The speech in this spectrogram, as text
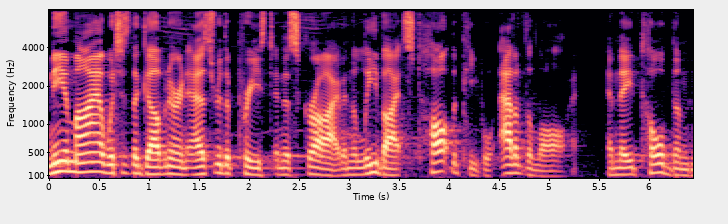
Nehemiah, which is the governor, and Ezra the priest, and the scribe, and the Levites taught the people out of the law, and they told them,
